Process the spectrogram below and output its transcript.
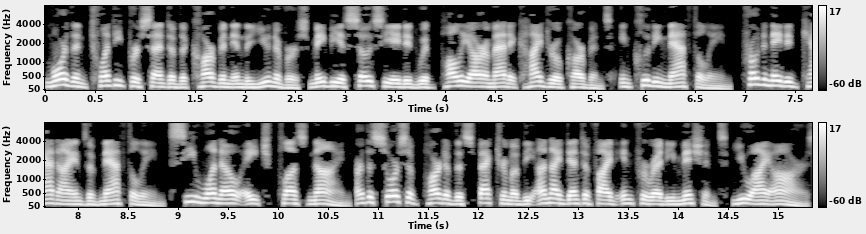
More than 20% of the carbon in the universe may be associated with polyaromatic hydrocarbons, including naphthalene. Protonated cations of naphthalene C10H plus 9 are the source of part of the spectrum of the unidentified infrared emissions UIRs.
